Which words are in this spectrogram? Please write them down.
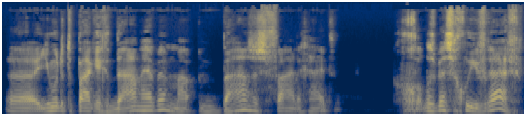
Eh, je moet het een paar keer gedaan hebben, maar een basisvaardigheid? God, dat is best een goede vraag.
